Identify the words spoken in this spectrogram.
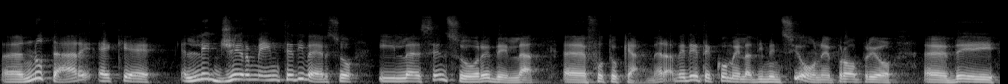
eh, notare è che leggermente diverso il sensore della eh, fotocamera. Vedete come la dimensione proprio eh, dei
